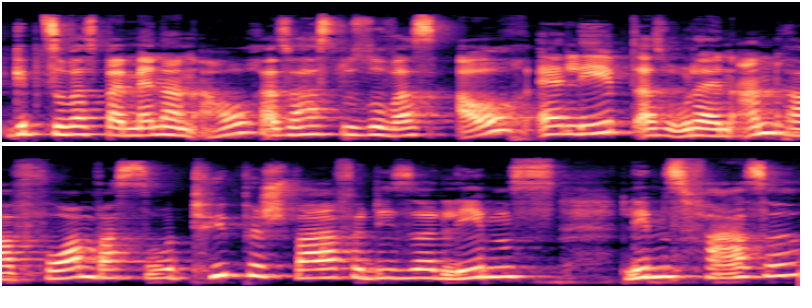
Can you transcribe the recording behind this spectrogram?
Gibt sowas bei Männern auch? Also hast du sowas auch erlebt? Also oder in anderer Form, was so typisch war für diese Lebens, Lebensphase?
